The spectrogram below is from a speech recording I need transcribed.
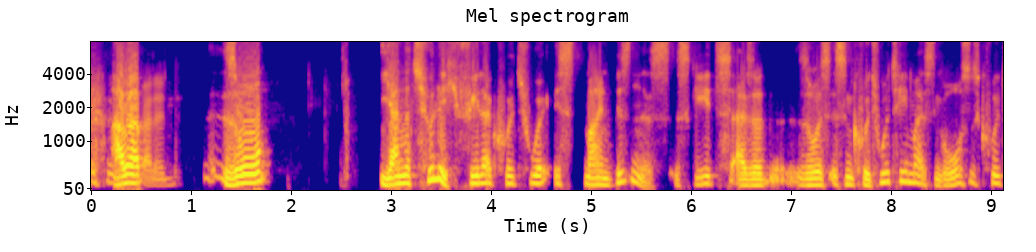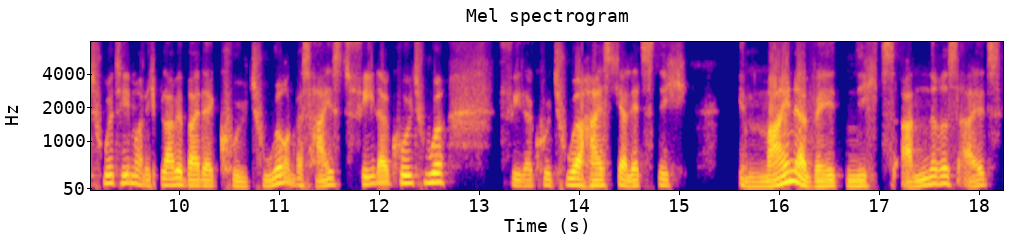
Aber so, ja, natürlich, Fehlerkultur ist mein Business. Es geht, also so, es ist ein Kulturthema, es ist ein großes Kulturthema und ich bleibe bei der Kultur. Und was heißt Fehlerkultur? Fehlerkultur heißt ja letztlich in meiner Welt nichts anderes als,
